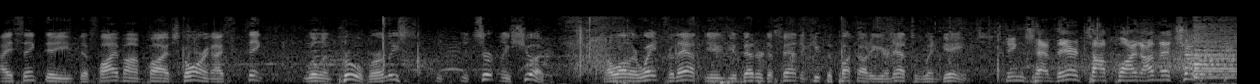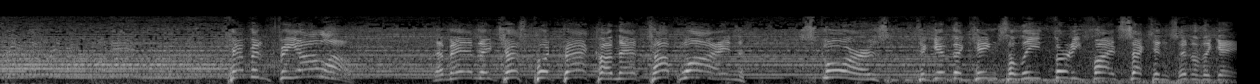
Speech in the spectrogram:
I think the, the five on five scoring, I think, will improve, or at least it, it certainly should. But while they're waiting for that, you, you better defend and keep the puck out of your net to win games. Kings have their top line on that shot. Kevin Fiala, the man they just put back on that top line, scores to give the Kings the lead 35 seconds into the game.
